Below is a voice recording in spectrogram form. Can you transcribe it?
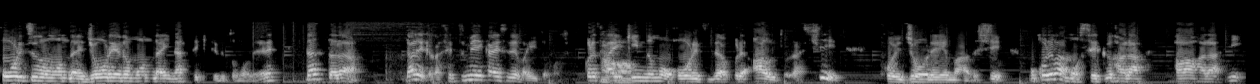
法律の問題、条例の問題になってきてると思うんだよね。だったら、誰かが説明会すればいいと思うんですよ。これ最近のもう法律ではこれアウトだし、こういう条例もあるし、もうこれはもうセクハラ、パワハラに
